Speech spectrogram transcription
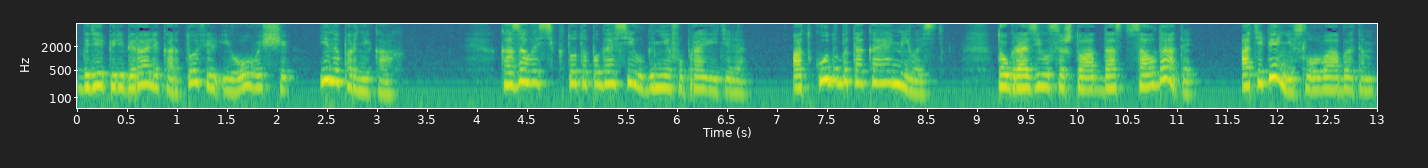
где перебирали картофель и овощи, и на парниках. Казалось, кто-то погасил гнев управителя. Откуда бы такая милость? То грозился, что отдаст солдаты, а теперь ни слова об этом.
